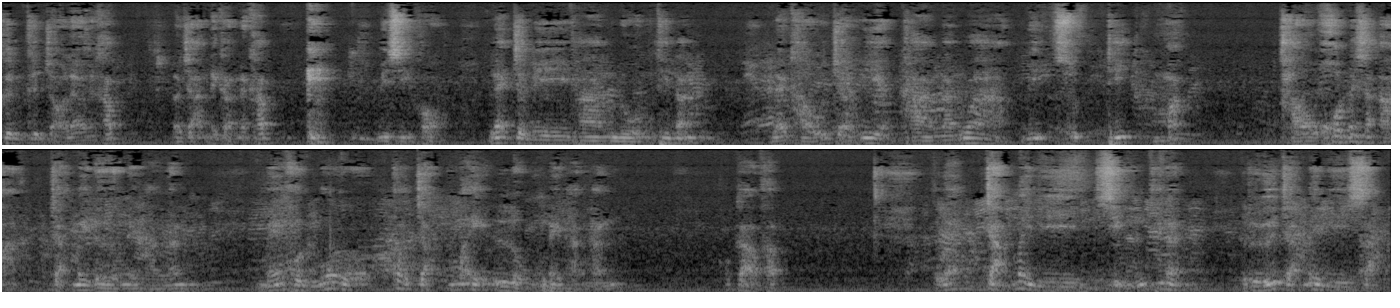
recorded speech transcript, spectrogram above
ขึ้นขึ้นจอแล้วนะครับ เราจะอ่านด้วยกันนะครับ มีสี่ข้อ และจะมีทางหลวงที่นั่นและเขาจะเรียกทางนั้นว่าวิสุทธิมักเขาคนไม่สะอาดจะไม่เดินในทางนั้น แม้คนโง่ก็จะไม่หลงในทางนั้นข้อเก้าครับ และจะไม่มีสิ่งที่นั่นหรือจะไม่มีสัตว์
